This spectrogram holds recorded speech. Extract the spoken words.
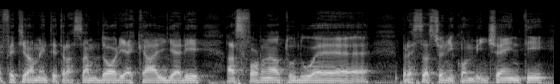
effettivamente tra Sampdoria e Cagliari ha sfornato due prestazioni convincenti.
